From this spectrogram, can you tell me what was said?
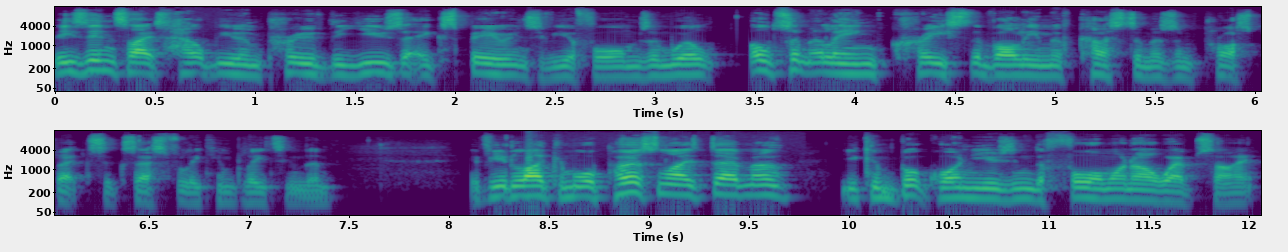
These insights help you improve the user experience of your forms and will ultimately increase the volume of customers and prospects successfully completing them. If you'd like a more personalized demo, you can book one using the form on our website.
